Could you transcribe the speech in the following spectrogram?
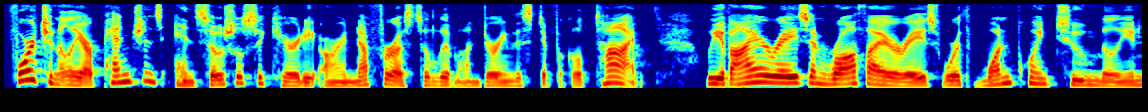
Fortunately, our pensions and Social Security are enough for us to live on during this difficult time. We have IRAs and Roth IRAs worth $1.2 million.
